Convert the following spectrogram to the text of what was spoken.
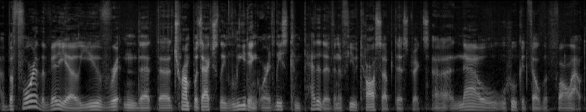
Uh, before the video, you've written that uh, Trump was actually leading, or at least competitive, in a few toss up districts. Uh, now, who could fill the fallout?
